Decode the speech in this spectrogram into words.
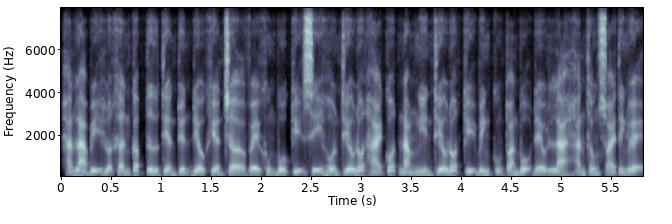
hắn là bị luật khẩn cấp từ tiền tuyến điều khiển trở về khủng bố kỵ sĩ hồn thiêu đốt hải cốt năm nghìn thiêu đốt kỵ binh cũng toàn bộ đều là hắn thống soái tinh nhuệ.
